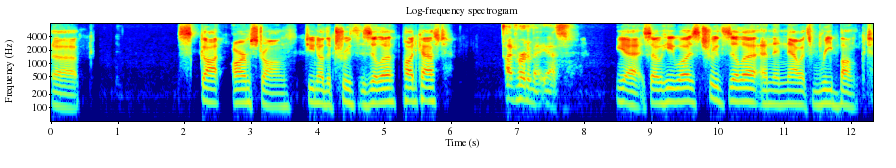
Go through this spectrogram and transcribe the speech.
uh, Scott Armstrong. Do you know the Truthzilla podcast? I've heard of it. Yes. Yeah, so he was Truthzilla, and then now it's rebunked,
